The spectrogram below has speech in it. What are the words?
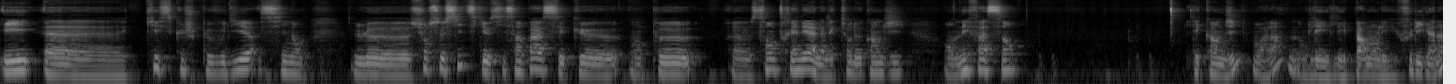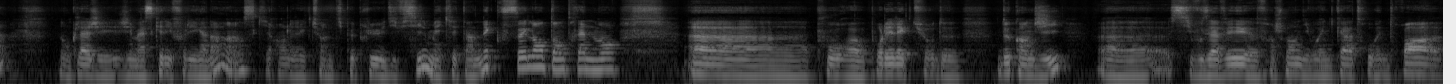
Et euh, qu'est-ce que je peux vous dire sinon? Le, Sur ce site, ce qui est aussi sympa, c'est que on peut euh, s'entraîner à la lecture de kanji en effaçant les kanji, voilà, donc les, les, pardon, les furigana. Donc là, j'ai masqué les furigana, hein, ce qui rend la lecture un petit peu plus difficile, mais qui est un excellent entraînement euh, pour, les lectures de, kanji. Euh, si vous avez franchement niveau N4 ou N3,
